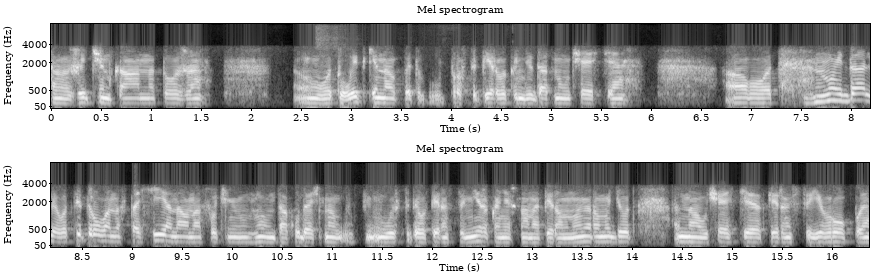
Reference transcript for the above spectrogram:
Житченко Анна тоже. Вот. Лыткина, это просто первый кандидат на участие. А, вот. Ну и далее, вот Петрова Анастасия, она у нас очень ну, так удачно выступила в первенстве мира, конечно, она первым номером идет на участие в первенстве Европы.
